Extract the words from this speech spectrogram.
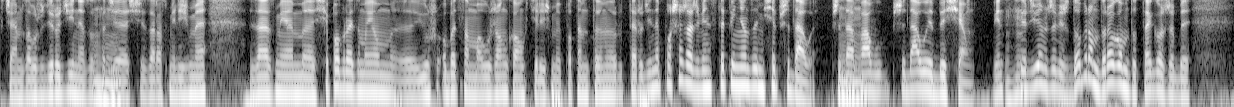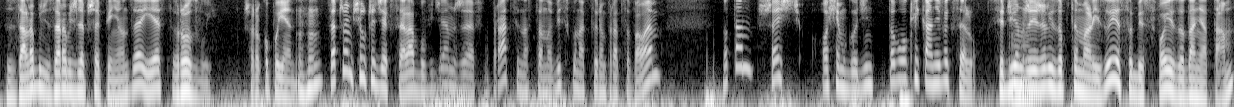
chciałem założyć rodzinę, w zasadzie Mhm. się zaraz mieliśmy, zaraz miałem się pobrać z moją e, już obecną małżonką, chcieliśmy potem tę tę rodzinę poszerzać, więc te pieniądze mi się przydały, przydawały, przydałyby się, więc Mhm. stwierdziłem, że wiesz, dobrą drogą do tego, żeby zarobić, zarobić lepsze pieniądze jest rozwój, szeroko pojęty. Mhm. Zacząłem się uczyć Excela, bo widziałem, że w pracy na stanowisku, na którym pracowałem, no tam 6-8 godzin to było klikanie w Excelu. Stwierdziłem, Mhm. że jeżeli zoptymalizuję sobie swoje zadania tam,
